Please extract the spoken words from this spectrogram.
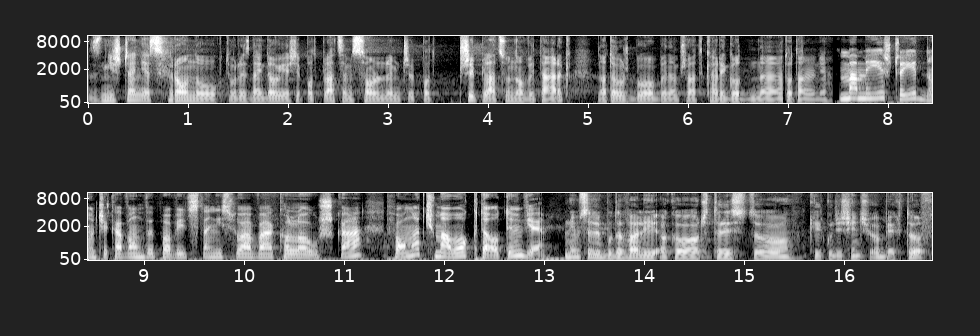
zniszczenie schronu, który znajduje się pod placem solnym, czy pod, przy placu Nowy Targ, no to już byłoby na przykład karygodne totalnie. Mamy jeszcze jedną ciekawą wypowiedź Stanisława Kolouszka. Ponoć mało kto o tym wie. Niemcy wybudowali około 400 kilkudziesięciu obiektów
